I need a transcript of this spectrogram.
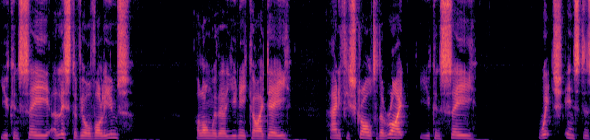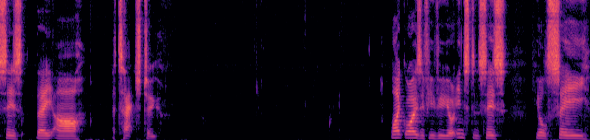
you can see a list of your volumes along with a unique ID and if you scroll to the right you can see which instances they are attached to. Likewise if you view your instances you'll see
